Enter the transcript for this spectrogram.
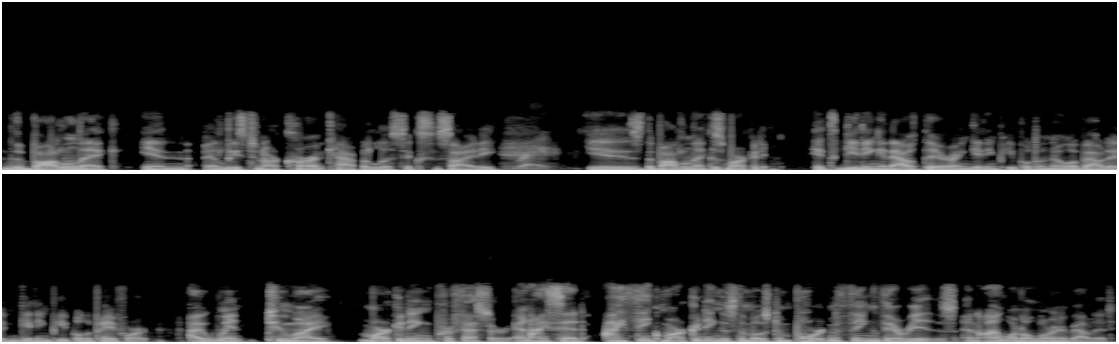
the bottleneck in at least in our current capitalistic society right. Is the bottleneck is marketing. It's getting it out there and getting people to know about it and getting people to pay for it. I went to my marketing professor and I said, I think marketing is the most important thing there is, and I want to learn about it.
